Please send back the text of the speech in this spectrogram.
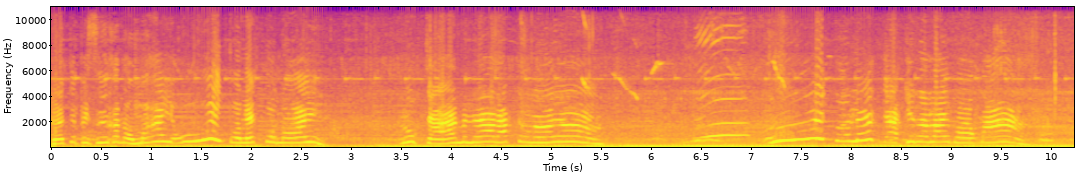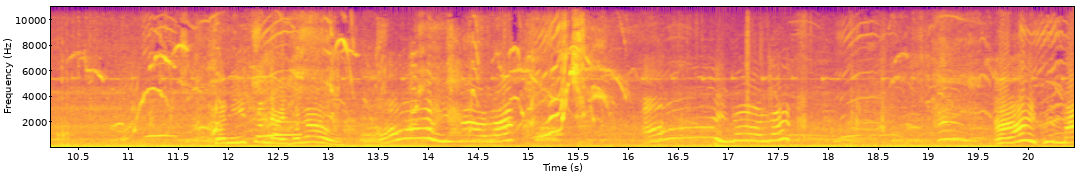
เดี๋ยวจะไปซื้อขนมมาให้อุ้ยตัวเล็กตัวน้อย ลูกจ๋ามันน่ารักจังเลยอะอุ้ยตัวเล็กอยากกินอะไรบอกมา ตัวนี้ตัวใหญ่เบ้อเล่าโอ้ยน่ารักโอ้ยน่ารักอ้ายขึ้นมา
